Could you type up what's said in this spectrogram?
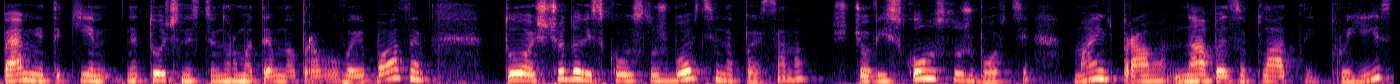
певні такі неточності нормативно-правової бази, то щодо військовослужбовців написано, що військовослужбовці мають право на безоплатний проїзд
